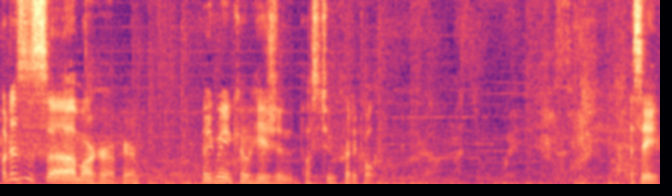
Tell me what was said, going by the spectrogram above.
What is this uh, marker up here? Pygmy cohesion, plus two critical. I see.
